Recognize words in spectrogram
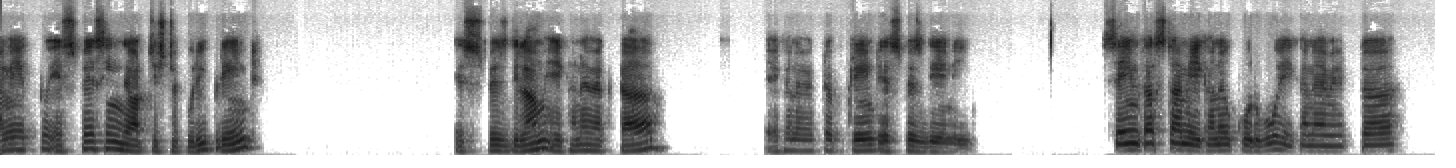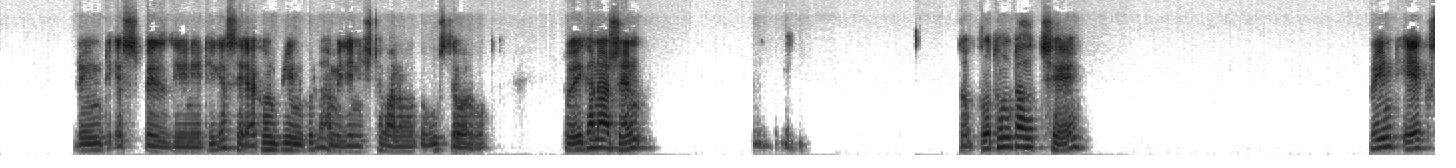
আমি একটু স্পেসিং দেওয়ার চেষ্টা করি। প্রিন্ট স্পেস দিলাম, এখানেও একটা এখানেও একটা প্রিন্ট স্পেস দিয়ে নিই। সেম কাজটা আমি এখানেও করব। এখানে আমি একটা প্রিন্ট স্পেস দিয়ে নিই, ঠিক আছে? এখন প্রিন্ট করলে আমি জিনিসটা ভালো মতো বুঝতে পারব। তো এখানে আসেন। তো প্রথমটা হচ্ছে print x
